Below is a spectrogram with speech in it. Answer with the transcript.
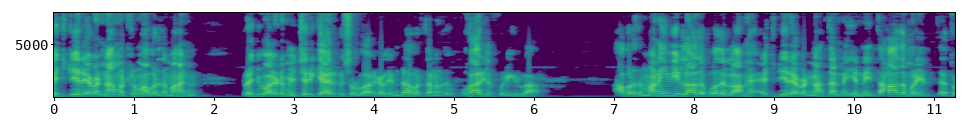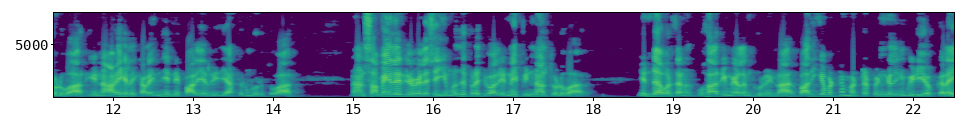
ஹெச்டி ரேவண்ணா மற்றும் அவரது மகன் பிரஜ்வாலிடம் எச்சரிக்கையாக இருக்க சொல்வார்கள் என்று அவர் தனது புகாரில் கூறியுள்ளார். அவரது மனைவி இல்லாத போதெல்லாம் ஹெச்டி ரேவண்ணா தன்னை என்னை தகாத முறையில் தொடுவார். என் ஆடைகளை கலைந்து என்னை பாலியல் ரீதியாக துன்புறுத்துவார். நான் சமையலரில் வேலை செய்யும் போது பிரஜ்வால் என்னை பின்னால் தொடுவார் என்று அவர் தனது புகாரி மேலும் கூறினார் பாதிக்கப்பட்ட மற்ற பெண்களின் வீடியோக்களை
